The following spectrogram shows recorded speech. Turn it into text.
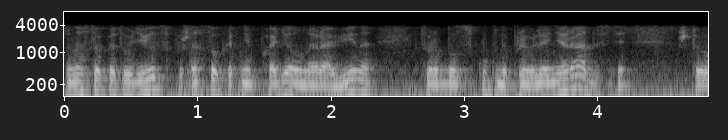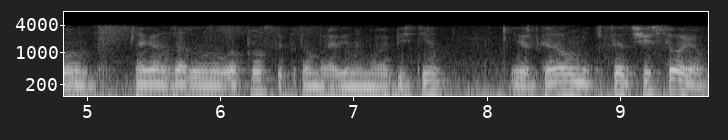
Он настолько это удивился, потому что настолько это не походило на Равина, который был скуп на проявление радости, что он, наверное, задал ему вопрос, и потом Равин ему объяснил и рассказал ему следующую историю.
